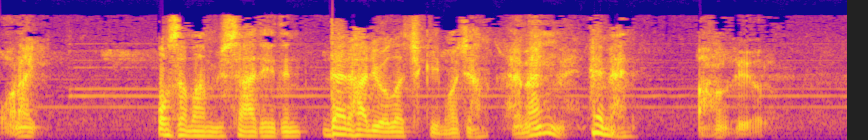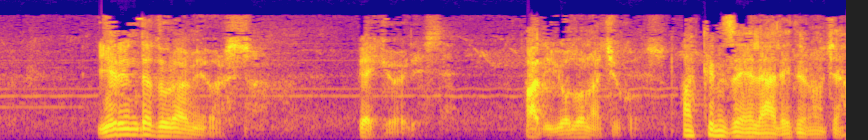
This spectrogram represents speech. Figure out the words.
Ona git. O zaman müsaade edin. Derhal yola çıkayım hocam. Hemen mi? Hemen. Anlıyorum. Yerinde duramıyorsun. Peki öyleyse. Hadi yolun açık olsun. Hakkınızı helal edin hocam.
